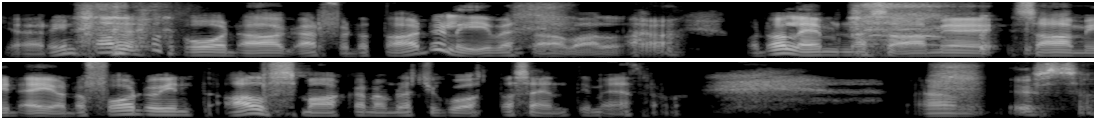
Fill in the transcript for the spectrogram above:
Gör inte allt på två dagar för då tar du livet av alla. Ja. Och då lämnar Sami, Sami dig och då får du inte alls smaka de där 28 centimetrarna. Um.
